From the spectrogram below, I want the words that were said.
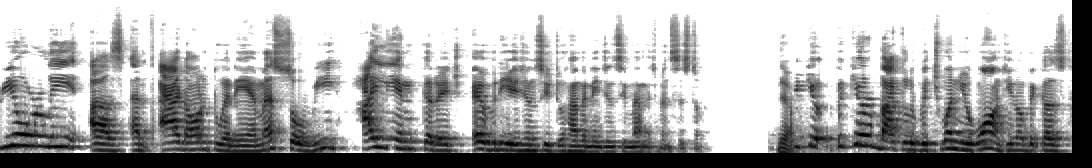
purely as an add-on to an AMS. So we highly encourage every agency to have an agency management system. Yeah. Pick your pick your battle, which one you want, you know, because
